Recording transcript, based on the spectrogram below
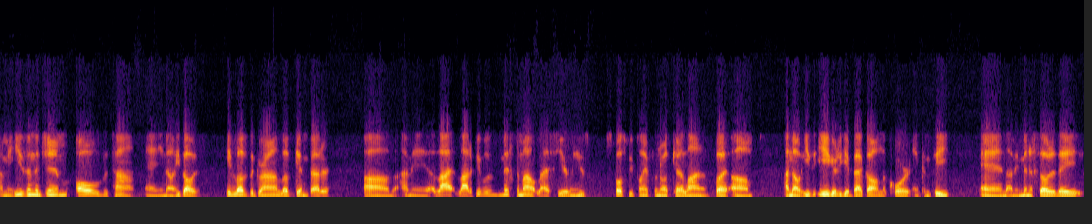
I mean, he's in the gym all the time, and you know, he's always he loves the grind, loves getting better. Um, I mean, a lot a lot of people missed him out last year when he was supposed to be playing for North Carolina, but um, I know he's eager to get back out on the court and compete. And I mean, Minnesota, they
